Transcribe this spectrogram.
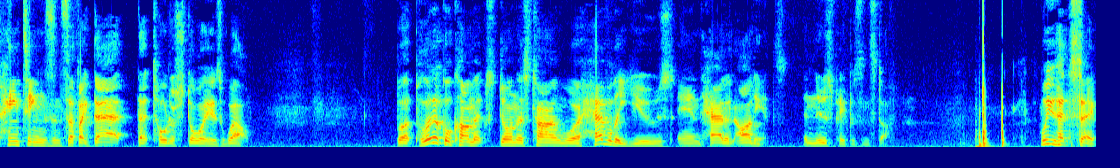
paintings and stuff like that that told a story as well. But political comics during this time were heavily used and had an audience in newspapers and stuff. What do you had to say?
